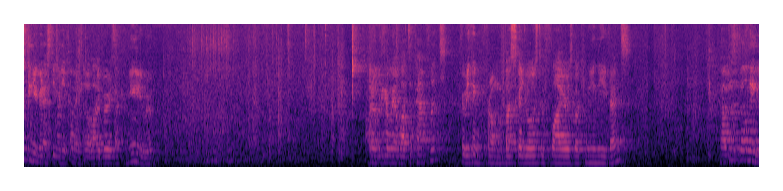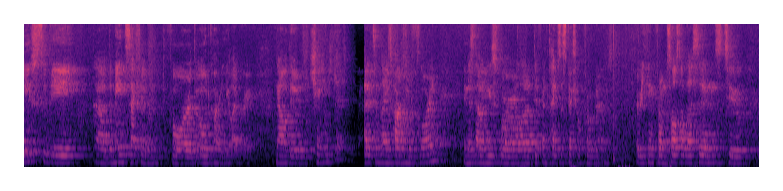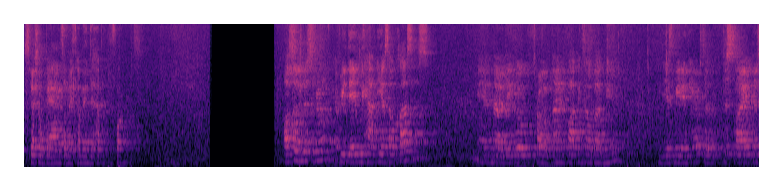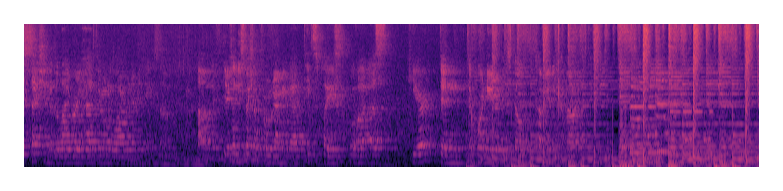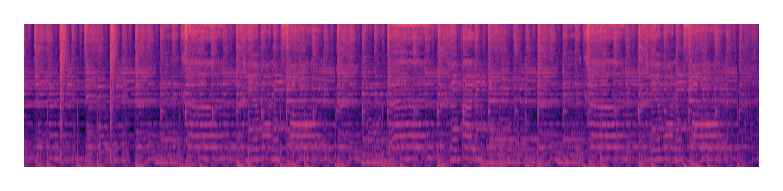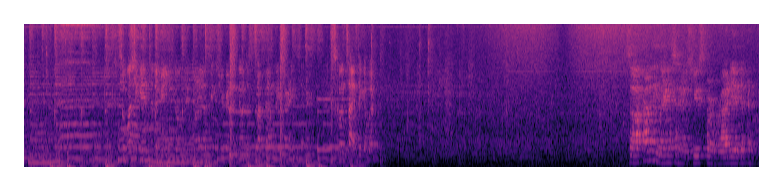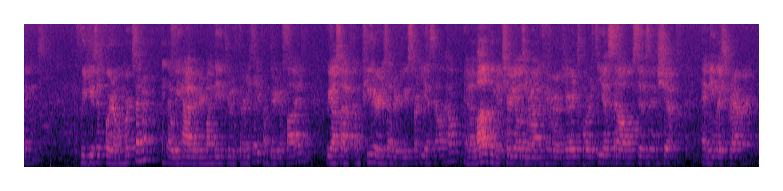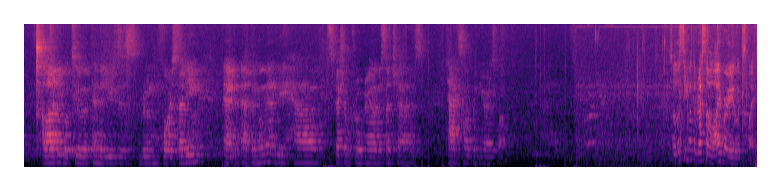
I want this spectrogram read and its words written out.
First thing you're going to see when you come into the library is our community room. Over here we have lots of pamphlets, everything from bus schedules to flyers about community events. Now this building used to be uh, the main section for the old Carnegie Library. Now they've changed it, added some nice hardwood flooring, and it's now used for a lot of different types of special programs. Everything from salsa lessons to special bands that might come in to have a performance. We use it for the homework center that we have every Monday through Thursday from 3 to 5. We also have computers that are used for ESL help. And a lot of the materials around here are geared towards ESL, citizenship, and English grammar. A lot of people too tend to use this room for studying. And at the moment we have special programs such as tax help in here as well. So let's see what the rest of the library looks like.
